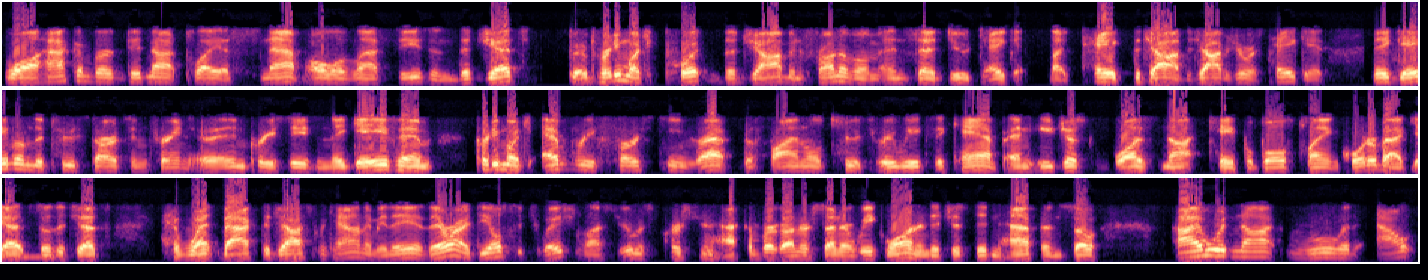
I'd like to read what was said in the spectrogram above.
while Hackenberg did not play a snap all of last season, the Jets pretty much put the job in front of him and said, "Dude, take it. Like, take the job. The job is yours. Take it." They gave him the two starts in train uh, in preseason. They gave him pretty much every first team rep the final two three weeks of camp, and he just was not capable of playing quarterback yet. So the Jets went back to Josh McCown. I mean, they their ideal situation last year was Christian Hackenberg under center week one, and it just didn't happen. So I would not rule it out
